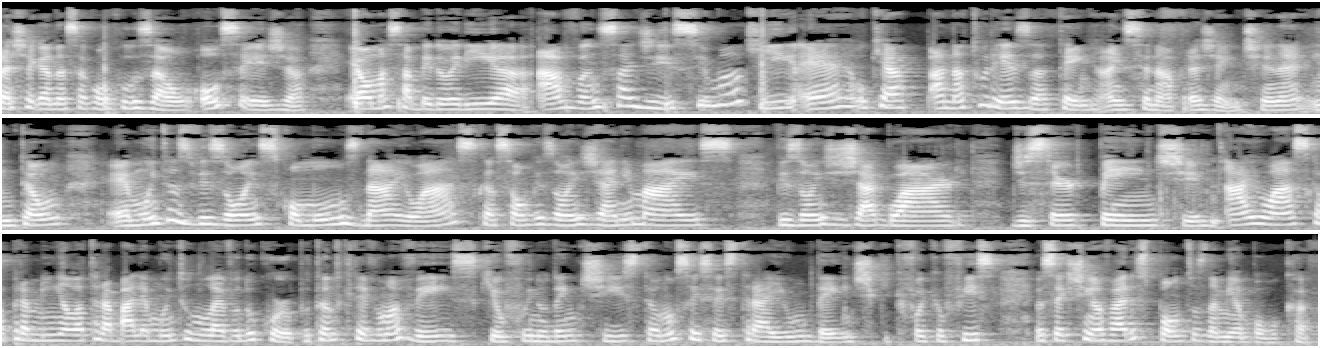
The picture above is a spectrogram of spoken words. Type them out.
Para chegar nessa conclusão. Ou seja, é uma sabedoria avançadíssima que é o que a, a natureza tem a ensinar pra gente, né? Então, é, muitas visões comuns na ayahuasca são visões de animais, visões de jaguar, de serpente. A ayahuasca, para mim, ela trabalha muito no level do corpo. Tanto que teve uma vez que eu fui no dentista, eu não sei se eu extraí um dente, o que, que foi que eu fiz. Eu sei que tinha vários pontos na minha boca.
